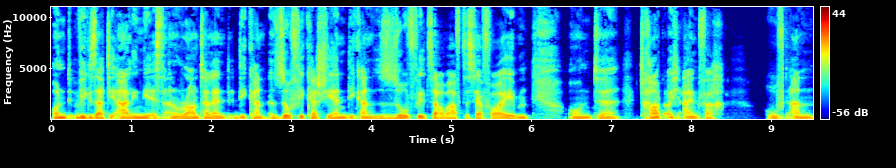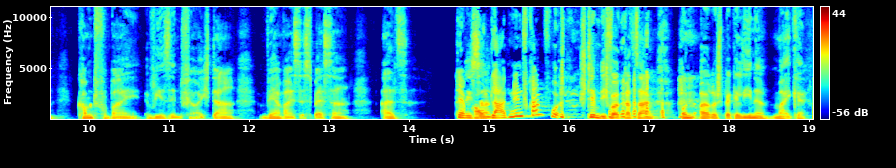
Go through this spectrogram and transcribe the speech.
Und wie gesagt, die A-Linie ist ein Roundtalent. Die kann so viel kaschieren, die kann so viel Zauberhaftes hervorheben. Und äh, traut euch einfach, ruft an, kommt vorbei. Wir sind für euch da. Wer weiß es besser als Der. Brautladen in Frankfurt. Stimmt, ich wollte gerade sagen, und eure Speckeline, Maike.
